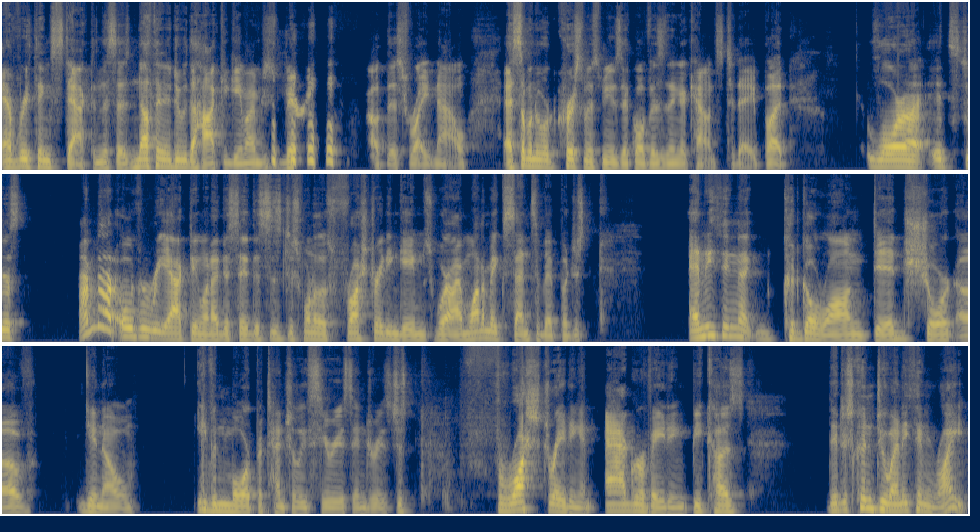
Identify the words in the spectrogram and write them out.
Everything's stacked. And this has nothing to do with the hockey game. I'm just very about this right now as someone who heard Christmas music while visiting accounts today. But Laura, it's just I'm not overreacting when I just say this is just one of those frustrating games where I want to make sense of it, but just anything that could go wrong did short of, you know, even more potentially serious injuries. Just frustrating and aggravating because they just couldn't do anything right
